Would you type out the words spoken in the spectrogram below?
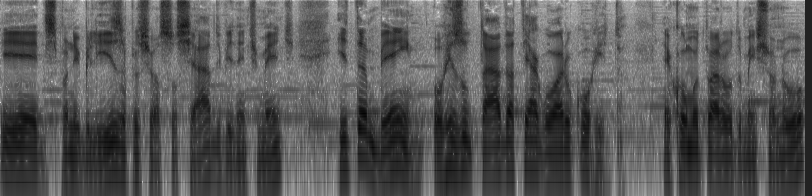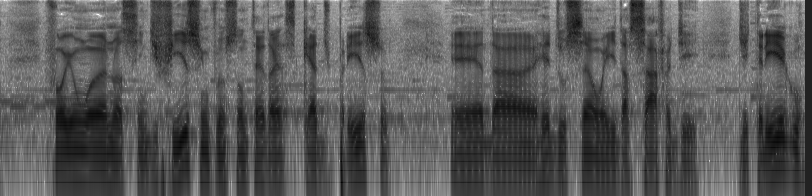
e disponibiliza para o seu associado, evidentemente, e também o resultado até agora ocorrido. É como o Haroldo mencionou, foi um ano assim difícil em função até da queda de preço, é, da redução aí da safra de, de trigo,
